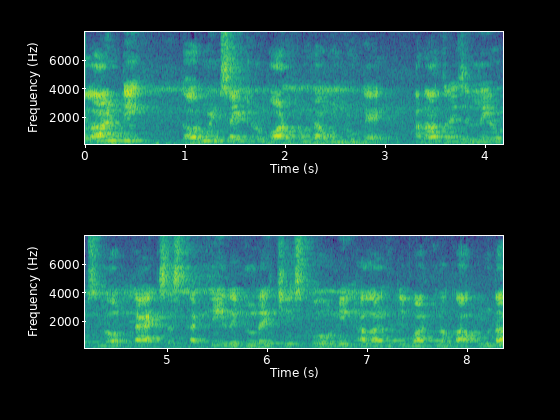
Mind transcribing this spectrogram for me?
ఎలాంటి గవర్నమెంట్ సైట్లు వాడకుండా ఉంటుంటే అనాథరైజ్డ్ లేఅవుట్స్లో ట్యాక్సెస్ కట్టి రెగ్యులరైజ్ చేసుకోని అలాంటి వాటిలో కాకుండా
